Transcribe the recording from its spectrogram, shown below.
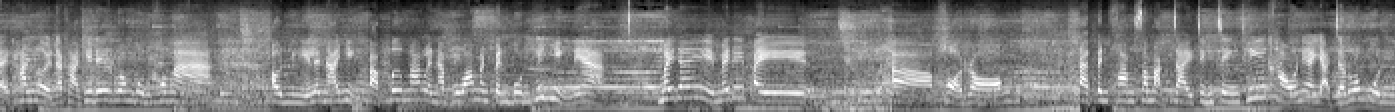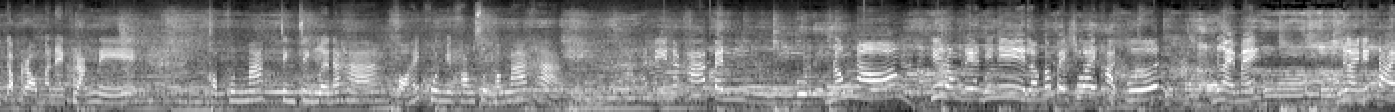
ลาย ๆ ท่านเลยนะคะ ที่ได้ร่วมบุญเข้ามา เอาอย่างนี้เลยนะหญิงปรับปลื้มมากเลยนะ เพราะว่ามันเป็นบุญที่หญิงเนี่ยไม่ได้ไม่ได้ไปอาขอร้องแต่เป็นความสมัครใจจริง ๆ ที่เขาเนี่ยอยากจะร่วมบุญกับเรามาในครั้งนี้ ขอบคุณมากจริง ๆ เลยนะคะ ขอให้คุณมีความสุขมากๆค่ะ อันนี้นะคะเป็นน้องๆที่โรงเรียนที่นี่แล้วก็ไปช่วยขัดพื้น เหนื่อยไหมเหนื่อยนิดหน่อย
